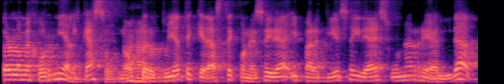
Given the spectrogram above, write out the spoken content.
pero a lo mejor ni al caso, ¿no? Pero tú ya te quedaste con esa idea y para ti esa idea es una realidad.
